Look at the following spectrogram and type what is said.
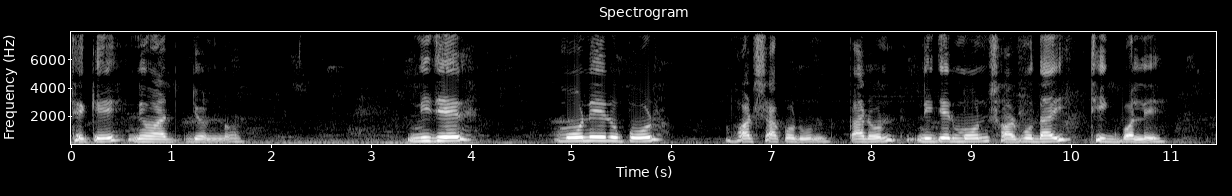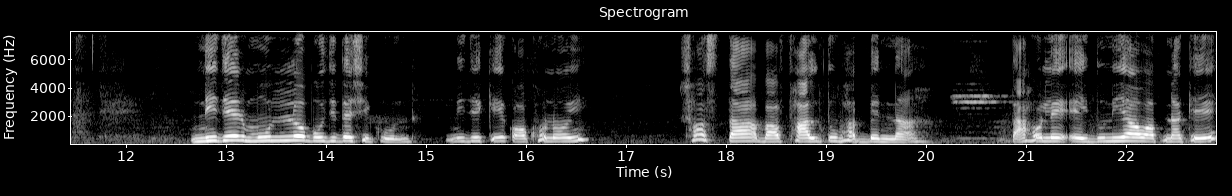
থেকে নেওয়ার জন্য। নিজের মনের উপর ভরসা করুন, কারণ নিজের মন সর্বদাই ঠিক বলে। নিজের মূল্য বুঝতে শিখুন। নিজেকে কখনোই সস্তা বা ফালতু ভাববেন না। তাহলে এই দুনিয়াও আপনাকে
